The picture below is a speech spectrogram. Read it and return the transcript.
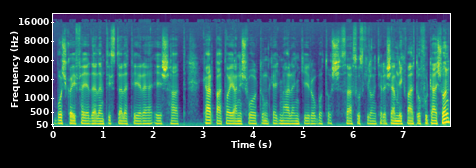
Bocskai fejedelem tiszteletére, és hát Kárpátalján is voltunk egy málenki robotos 120 kilométeres emlékváltó futáson.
